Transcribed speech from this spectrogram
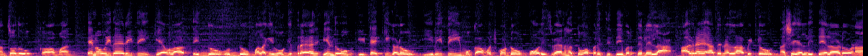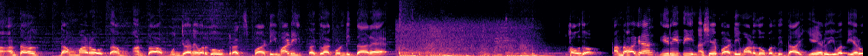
ಅನ್ಸೋದು ಕಾಮನ್ ಏನೋ ಇದೇ ರೀತಿ ಕೇವಲ ತಿಂದು ಉಂಡು ಮಲಗಿ ಹೋಗಿದ್ರೆ ಇಂದು ಈ ಟೆಕ್ಕಿಗಳು ಈ ರೀತಿ ಮುಖ ಮುಚ್ಕೊಂಡು ಪೊಲೀಸ್ ವ್ಯಾನ್ ಹತ್ತುವ ಪರಿಸ್ಥಿತಿ ಬರ್ತಿರ್ಲಿಲ್ಲ. ಆದ್ರೆ ಅದನ್ನೆಲ್ಲ ಬಿಟ್ಟು ನಶೆಯಲ್ಲಿ ತೇಲಾಡೋಣ ಅಂತ ದಮ್ ಮಾರೋ ದಮ್ ಅಂತ ಮುಂಜಾನೆವರೆಗೂ ಡ್ರಗ್ಸ್ ಪಾರ್ಟಿ ಮಾಡಿ ತಗ್ಲಾಕೊಂಡಿದ್ದಾರೆ. ಹೌದು. ಅಂದ ಹಾಗೆ ಈ ರೀತಿ ನಶೆ ಪಾರ್ಟಿ ಮಾಡಲು ಬಂದಿದ್ದ ಏಳು ಯುವತಿಯರು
